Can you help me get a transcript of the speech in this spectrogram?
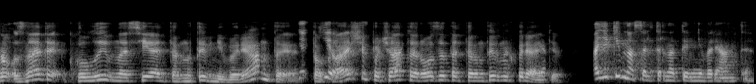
Ну знаєте, коли в нас є альтернативні варіанти, Які? то краще почати розгляд альтернативних варіантів. А які в нас альтернативні варіанти?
